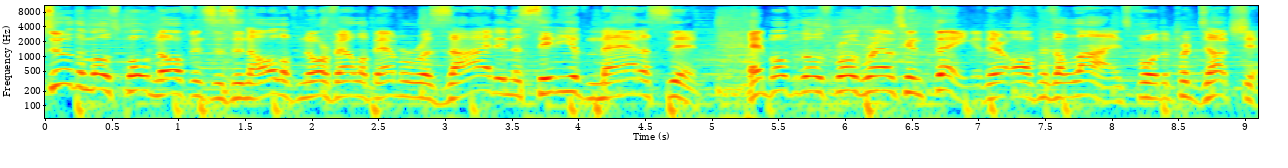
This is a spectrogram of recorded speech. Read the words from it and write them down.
Two of the most potent offenses in all of North Alabama reside in the city of Madison, and both of those programs can thank their offensive lines for the production.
